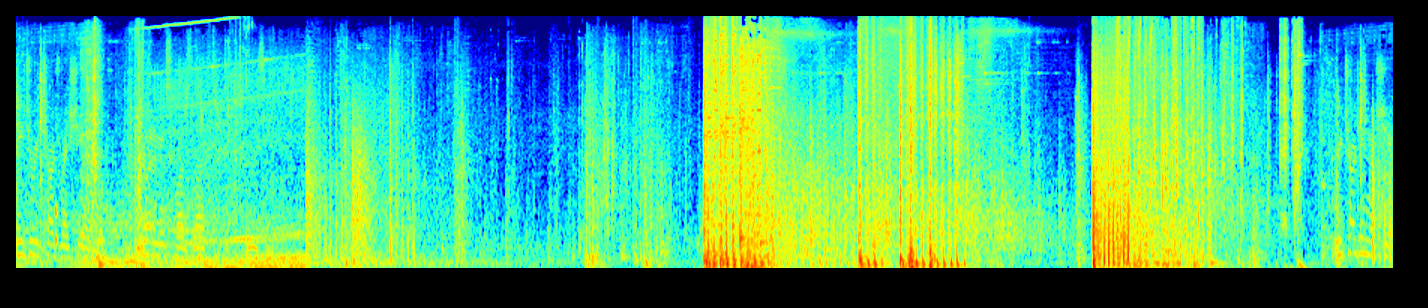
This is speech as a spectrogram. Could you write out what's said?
Need to recharge my shield. Two enemy squads left. Easy. Recharging my shield.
